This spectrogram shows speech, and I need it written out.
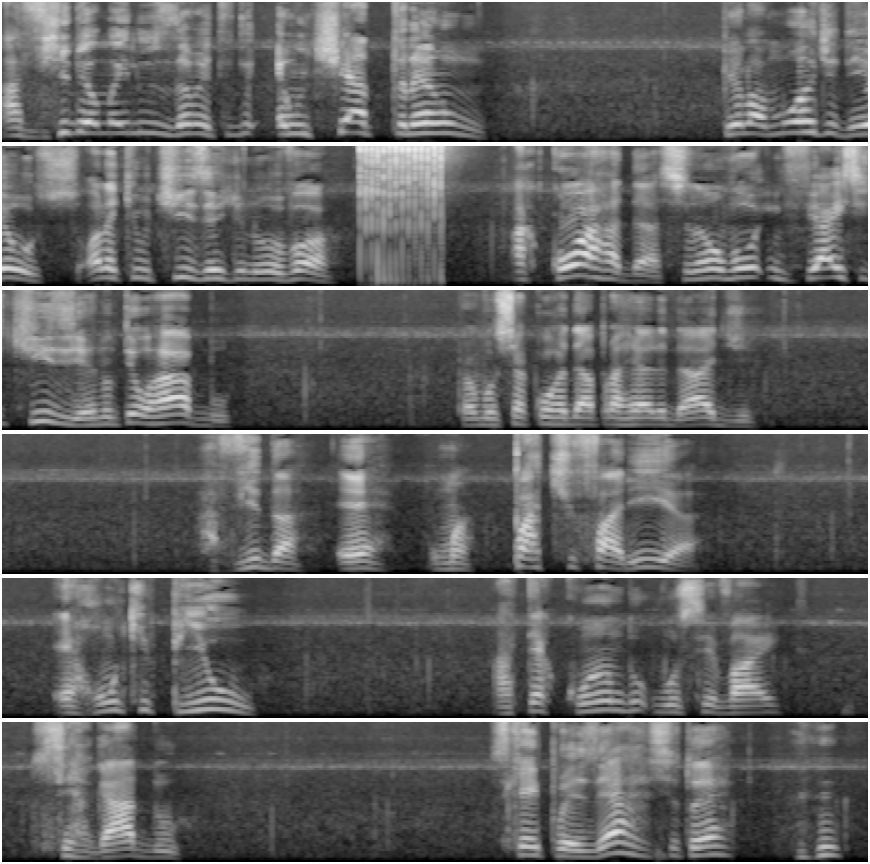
A vida é uma ilusão, é, tudo, é um teatrão. Pelo amor de Deus, olha aqui o teaser de novo, ó. Acorda, senão eu vou enfiar esse teaser no teu rabo para você acordar para a realidade. A vida é uma patifaria. É ronquipio. Até quando você vai ser gado? Você quer ir pro exército, é?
